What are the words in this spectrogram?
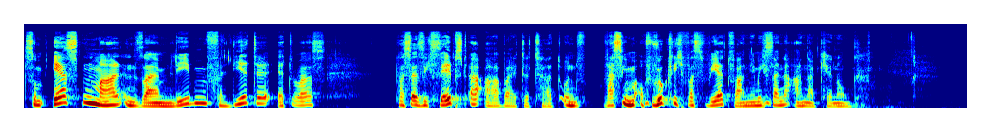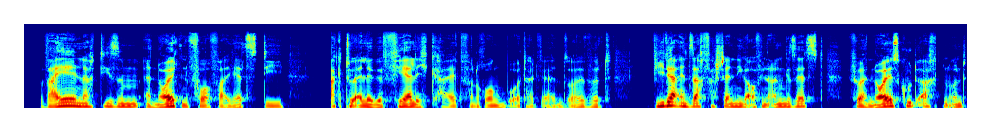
Zum ersten Mal in seinem Leben verliert er etwas, was er sich selbst erarbeitet hat und was ihm auch wirklich was wert war, nämlich seine Anerkennung. Weil nach diesem erneuten Vorfall jetzt die aktuelle Gefährlichkeit von Rung beurteilt werden soll, wird wieder ein Sachverständiger auf ihn angesetzt für ein neues Gutachten und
